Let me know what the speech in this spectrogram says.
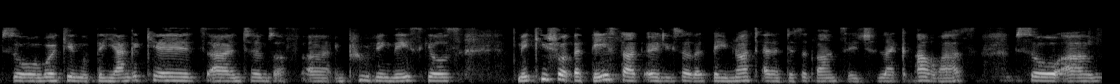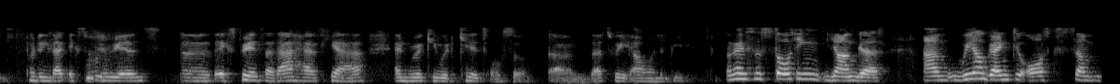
So working with the younger kids uh, in terms of uh, improving their skills, making sure that they start early so that they're not at a disadvantage like ours. So um, putting that experience, uh, the experience that I have here, and working with kids also. Um, that's where I want to be. Okay, so starting younger, um, we are going to ask some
